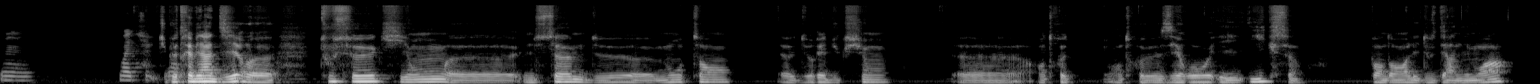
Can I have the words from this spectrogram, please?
Hmm. tu, peux très bien dire, euh, tous ceux qui ont euh, une somme de euh, montant euh, de réduction entre, entre 0 et X pendant les 12 derniers mois,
